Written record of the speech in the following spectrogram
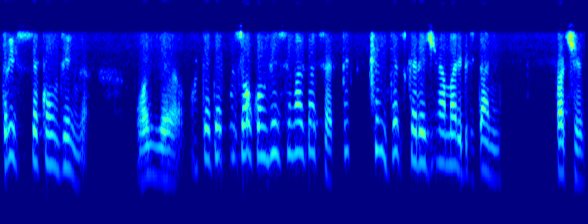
trebuie să se convingă. Ori, uh, uite de cum s-au convins în alte țări. Păi când vezi că regina Marii Britanii face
